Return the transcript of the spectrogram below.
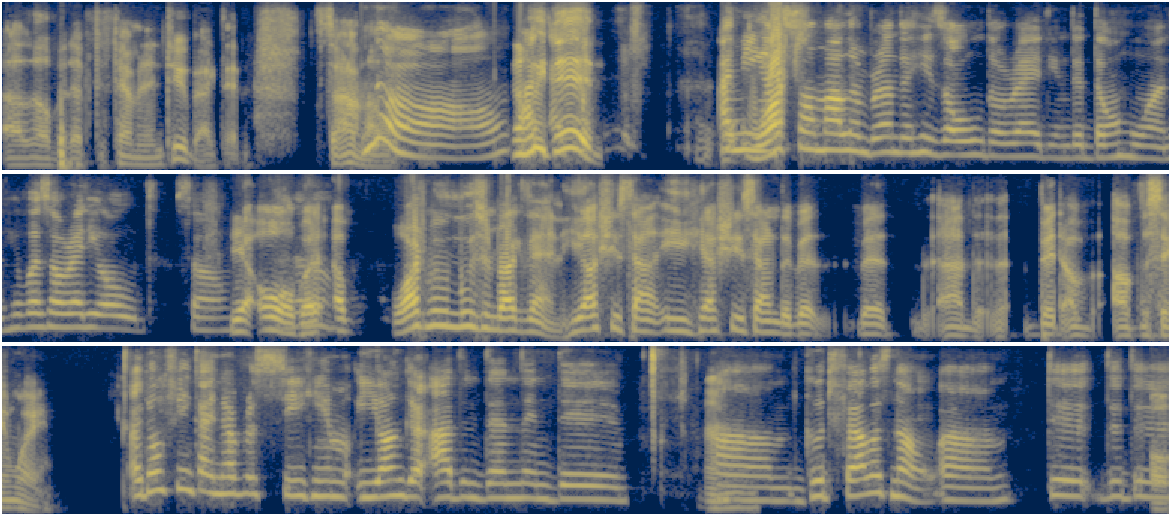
a, little bit of feminine too back then. So I don't know. no, No, he I- did. I mean, I Watch- saw Marlon Brando. He's old already in the Don Juan. He was already old. So Yeah, old, but uh, watch Moon Moosin back then. He actually sound he, he actually sounded a bit bit uh, bit of of the same way. I don't think I never see him younger other than in the Um, um Goodfellas. No, um the the the Oh.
